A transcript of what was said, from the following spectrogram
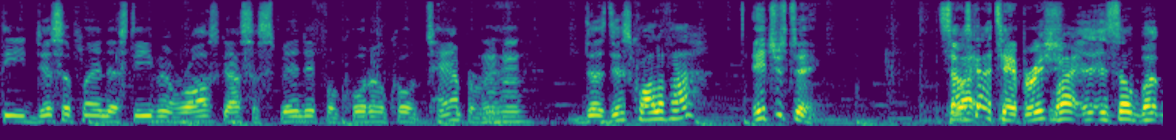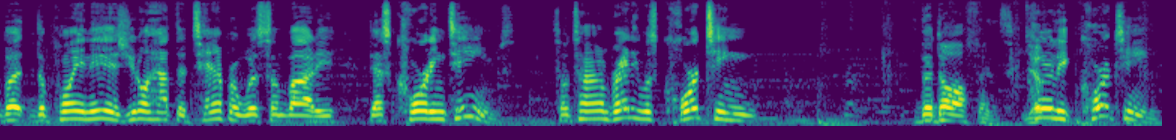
the discipline that Stephen Ross got suspended for "quote unquote" tampering, Mm-hmm. does this qualify? Interesting. Sounds Right. kind of tamperish. Right. And so, but but the point is, you don't have to tamper with somebody that's courting teams. So Tom Brady was courting the Dolphins, Yep. clearly courting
